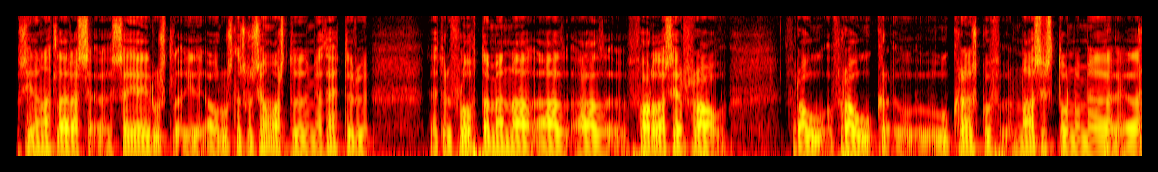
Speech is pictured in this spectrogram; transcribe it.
og síðan ætlaði að segja Rúsla, á rúsneskum sjónvarstöðum að þetta eru þetta eru flótamenn að, að, að forða sér frá frá, frá úkra, úkrænsku nazistónum eða, eða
